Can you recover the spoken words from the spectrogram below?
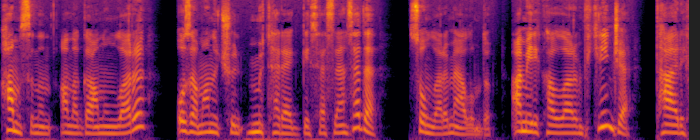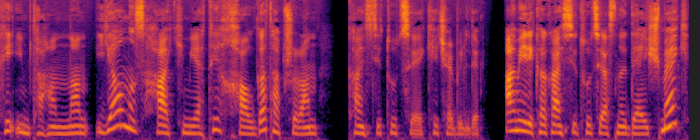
hamısının ana qanunları o zaman üçün mütərəqqi səslənsə də sonları məlumdur. Amerikalıların fikrincə tarixi imtahandan yalnız hakimiyyəti xalqa tapşıran konstitusiyaya keçə bildi. Amerika konstitusiyasını dəyişmək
